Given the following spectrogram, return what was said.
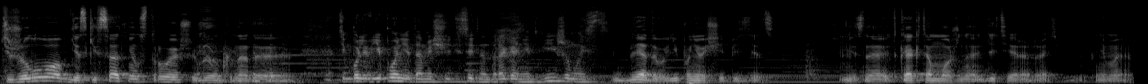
тяжело, в детский сад не устроишь ребенка, надо. Тем более в Японии там еще действительно дорогая недвижимость. Бля, да в Японии вообще пиздец. Не знаю, как там можно детей рожать, не понимаю.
